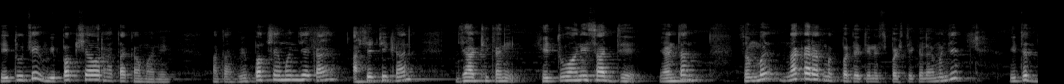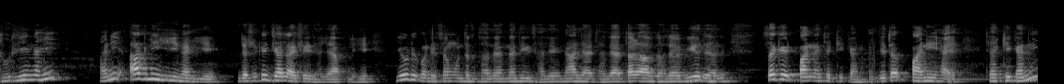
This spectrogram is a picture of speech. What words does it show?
हेतूचे विपक्षावर राहता कामा नये. आता विपक्ष म्हणजे काय? असे ठिकाण ज्या ठिकाणी हेतू आणि साध्य यांचा संबंध नकारात्मक पद्धतीने स्पष्ट केला आहे म्हणजे इथं धूरही नाही आणि अग्नीही नाही आहे जसे की जलाशय झाले आपले हे. एवढे कोणते? समुद्र झालं नदी झाले नाल्या झाल्या तलाव झालं विहीर झाले. सगळे पाण्याचे ठिकाण. जिथं पाणी आहे त्या ठिकाणी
